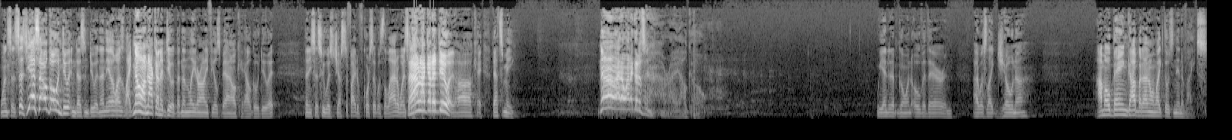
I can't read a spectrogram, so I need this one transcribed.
one says, says, Yes, I'll go and do it, and doesn't do it. And then the other one's like, No, I'm not going to do it. But then later on, he feels bad. Okay, I'll go do it. Then he says, Who was justified? Of course, that was the latter one. He said, I'm not going to do it. Oh, okay, that's me. No, I don't want to go to sin. All right, I'll go. We ended up going over there, and I was like Jonah. I'm obeying God, but I don't like those Ninevites.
